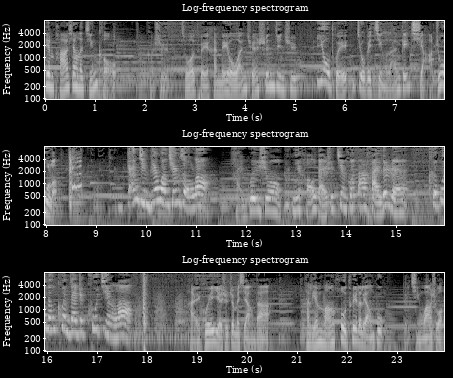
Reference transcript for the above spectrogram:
便爬向了井口，可是左腿还没有完全伸进去，右腿就被井栏给卡住了。赶紧别往前走了，海龟兄，你好歹是见过大海的人，可不能困在这枯井了。海龟也是这么想的，他连忙后退了两步，对青蛙说：“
